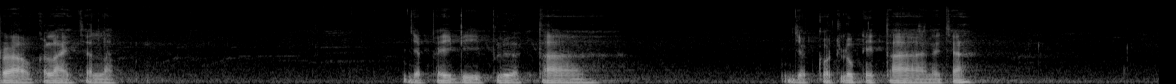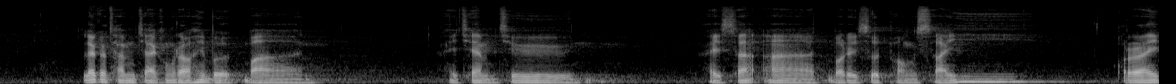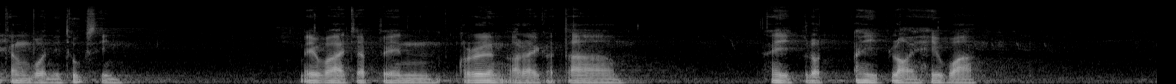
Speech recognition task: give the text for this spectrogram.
เราใกล้จะหลับ อย่าไปบีบเปลือกตา อย่ากดลูกในตานะจ๊ะ แล้วก็ทำใจของเราให้เบิกบาน ให้แช่มชื่น ให้สะอาดบริสุทธิ์ผ่องใส ไร้กังวลในทุกสิ่ง ไม่ว่าจะเป็นเรื่องอะไรก็ตาม ให้ปลดให้ปล่อยให้วาง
